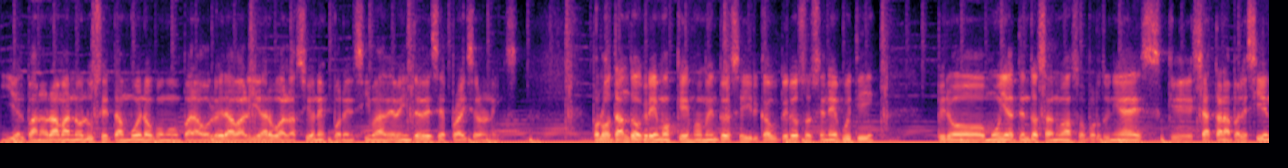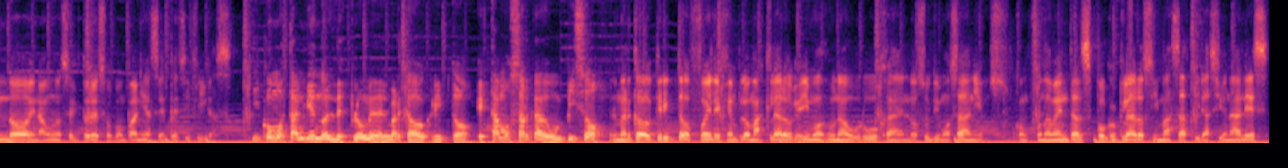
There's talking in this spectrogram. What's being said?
y el panorama no luce tan bueno como para volver a validar valuaciones por encima de 20 veces price earnings. Por lo tanto, creemos que es momento de seguir cautelosos en equity, pero muy atentos a nuevas oportunidades que ya están apareciendo en algunos sectores o compañías específicas. ¿Y cómo están viendo el desplome del mercado cripto? ¿Estamos cerca de un piso? El mercado cripto fue el ejemplo más claro que vimos de una burbuja en los últimos años, con fundamentals poco claros y más aspiracionales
